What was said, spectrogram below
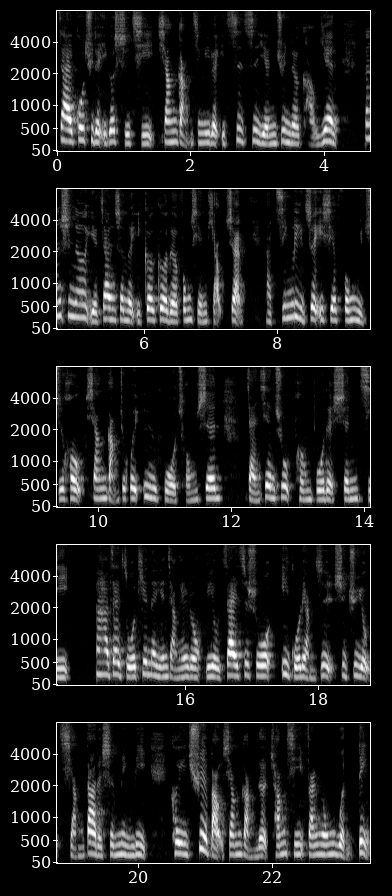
在过去的一个时期，香港经历了一次次严峻的考验，但是呢，也战胜了一个个的风险挑战。那经历这一些风雨之后，香港就会浴火重生，展现出蓬勃的生机。那他在昨天的演讲内容也有再次说，一国两制是具有强大的生命力，可以确保香港的长期繁荣稳定。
